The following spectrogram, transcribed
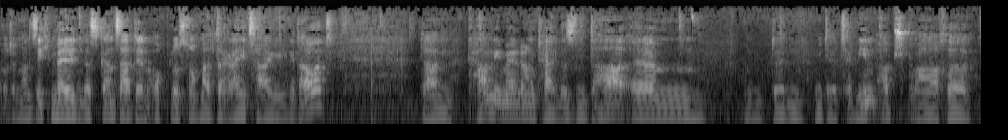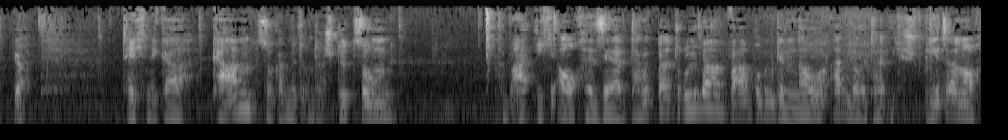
würde man sich melden. Das Ganze hat dann auch bloß noch mal drei Tage gedauert. Dann kam die Meldung, Teile sind da. Ähm, und dann mit der Terminabsprache, ja, Techniker kam, sogar mit Unterstützung war ich auch sehr dankbar drüber. Warum genau erläutere ich später noch.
